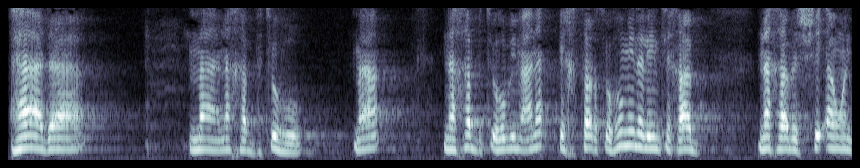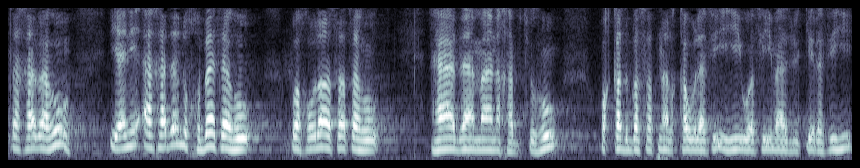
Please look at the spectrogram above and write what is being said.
هذا ما نخبته ما نخبته بمعنى اخترته من الانتخاب. نخب الشيء وانتخبه يعني أخذ نخبته وخلاصته. هذا ما نخبته وقد بسطنا القول فيه وفيما ذكر فيه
